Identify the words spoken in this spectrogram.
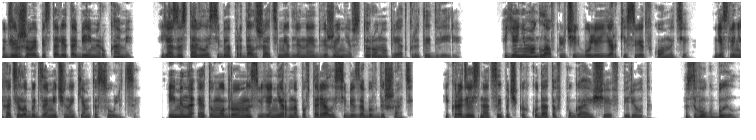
Удерживая пистолет обеими руками, я заставила себя продолжать медленное движение в сторону приоткрытой двери. Я не могла включить более яркий свет в комнате, если не хотела быть замеченной кем-то с улицы. Именно эту мудрую мысль я нервно повторяла себе, забыв дышать и, крадясь на цыпочках куда-то в пугающее вперед, звук был,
